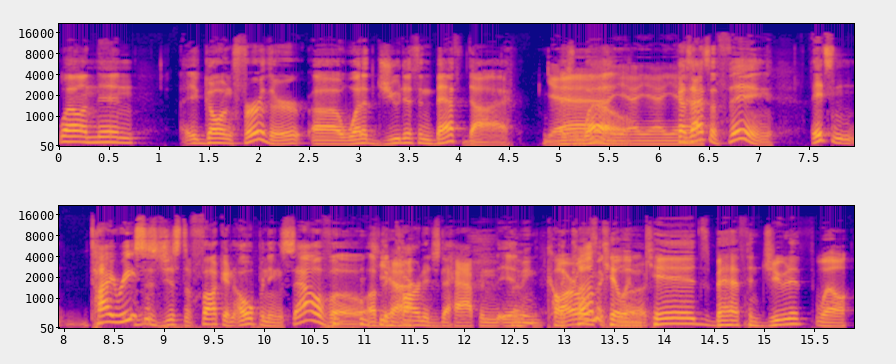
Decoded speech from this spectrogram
Well, and then uh, going further, uh, what if Judith and Beth die Yeah, as well? yeah, yeah, yeah. Because that's a thing. It's Tyrese is just a fucking opening salvo of the Yeah. carnage that happened in I mean, the Carl's comic killing book. kids, Beth and Judith. Well,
